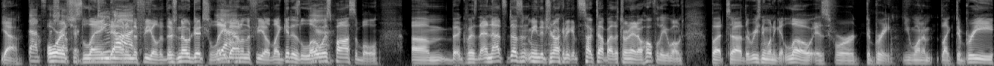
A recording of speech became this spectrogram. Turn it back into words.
yeah. That's or it's just laying Do down in the field. If there's no ditch, lay Yeah. down in the field. Like get as low Yeah. as possible. Um, because and that doesn't mean that you're not going to get sucked up by the tornado. Hopefully you won't. But uh, the reason you want to get low is for debris. You want to like debris.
